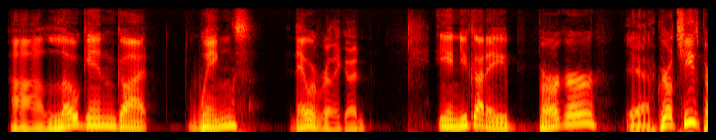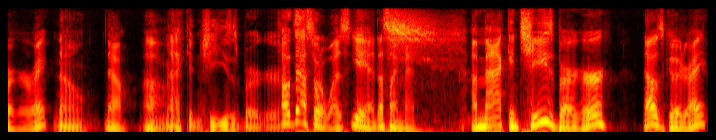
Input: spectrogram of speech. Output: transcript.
Uh, Logan got wings. They were really good. Ian, you got a burger, Yeah. grilled cheeseburger, right? No. No. A Oh. mac and cheeseburger. Oh, that's what it was. Yeah, yeah, that's what I meant. A mac and cheeseburger. That was good, right?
